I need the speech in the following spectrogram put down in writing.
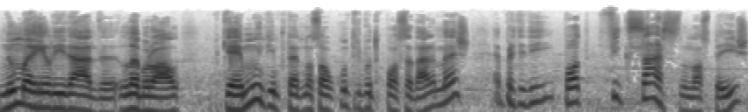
numa realidade laboral que é muito importante não só o contributo que possa dar, mas a partir daí pode fixar-se no nosso país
